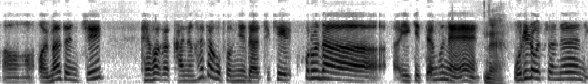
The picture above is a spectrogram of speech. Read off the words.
어, 얼마든지 대화가 가능하다고 봅니다. 특히 코로나이기 때문에 네. 우리로서는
